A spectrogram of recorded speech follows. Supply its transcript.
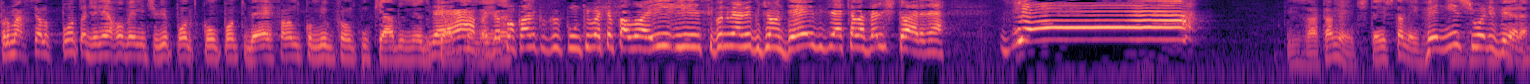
pro marcelo.adnet.mtv.com.br, falando comigo, falando com o Quiabo, e-mail do É, Quiabo rapaz, também, eu né? concordo com, com o que você falou aí. E segundo meu amigo John Davis, é aquela velha história, né? Yeah! Exatamente, tem isso também. Vinícius Oliveira,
